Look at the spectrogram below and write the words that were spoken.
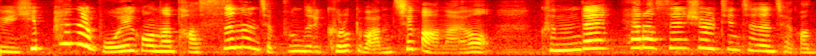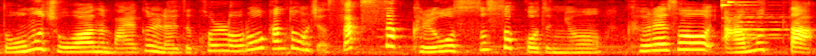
그 hit pan을 보이거나 다 쓰는 제품들이 그렇게 많지가 않아요. 근데 헤라 센슈얼 틴트는 제가 너무 좋아하는 맑은 레드 컬러로 한 통을 진짜 싹싹 긁어서 썼었거든요. 그래서 아묻따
